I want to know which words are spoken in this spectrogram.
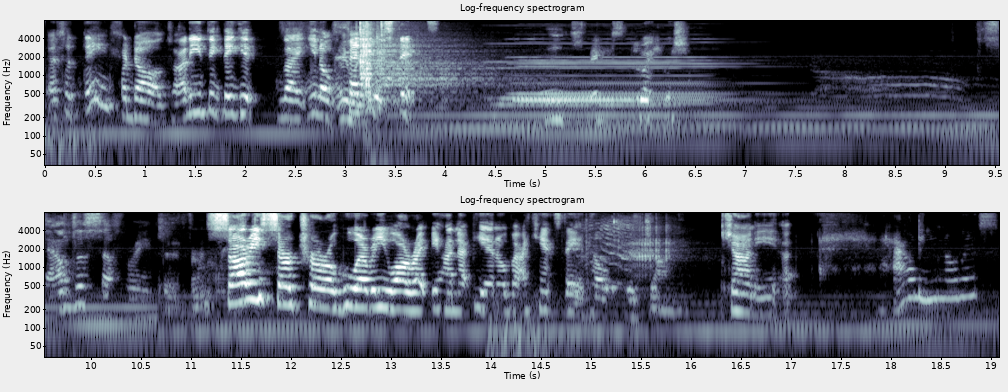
That's a thing for dogs. Why do you think they get like you know Hey, fed with sticks? Wait, wait. Sounds of suffering. To the infirmary. Sorry, searcher or whoever you are right behind that piano, but I can't stay and help. It's Johnny. Johnny, uh, how do you know this?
